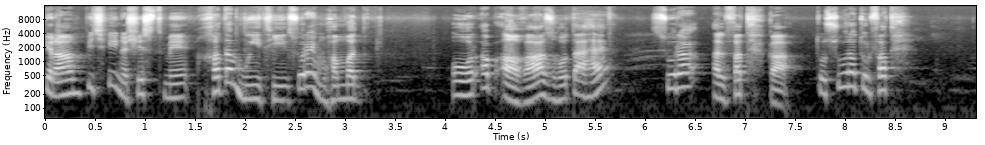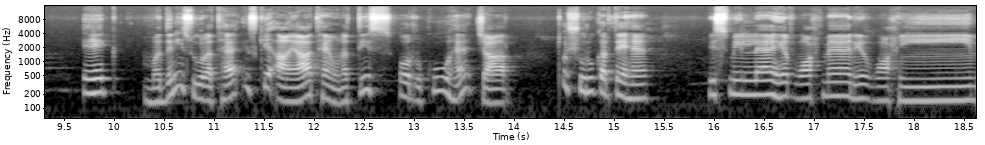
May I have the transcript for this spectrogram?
کرام، پچھلی نشست میں ختم ہوئی تھی سورہ محمد اور اب آغاز ہوتا ہے سورہ الفتح کا۔ تو سورت الفتح ایک مدنی صورت ہے، اس کے آیات ہیں انتیس اور رکوع ہیں چار۔ تو شروع کرتے ہیں۔ بسم اللہ الرحمن الرحیم۔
